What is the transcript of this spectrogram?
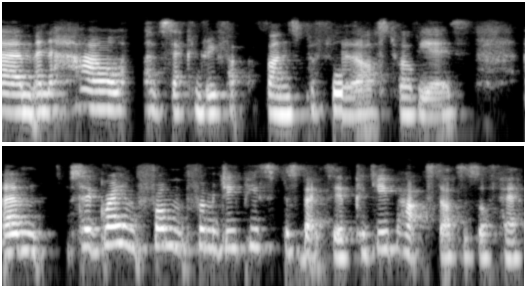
Um, and how have secondary f- funds performed the last 12 years? Um, so, Graham, from, from a GP's perspective, could you perhaps start us off here?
